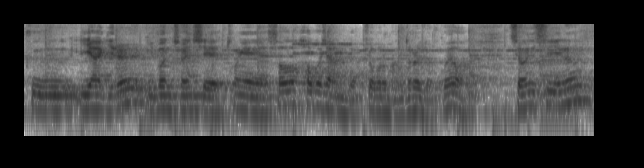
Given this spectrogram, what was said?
그 이야기를 이번 전시에 통해서 하고자 하는 목적으로 만들어졌고요. 전시는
